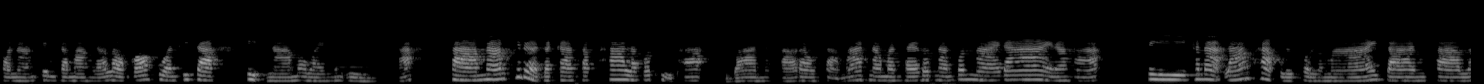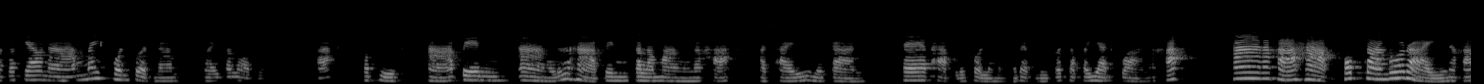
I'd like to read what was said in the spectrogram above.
พอน้ำเต็มกระมังแล้วเราก็ควรที่จะปิดน้ำเอาไว้นั่นเองนะคะ 3. น้ำที่เหลือจากการซักผ้าแล้วก็ถูผ้าถูบ้านนะคะ เราสามารถนำมาใช้รดน้ำต้นไม้ได้นะคะ 4. ขณะล้างผักหรือผลไม้ จานชามแล้วก็แก้วน้ำไม่ควรเปิดน้ำไว้ตลอดเวลานะคะก็คือหาเป็นอ่างหรือหาเป็นกระมังนะคะ มาใช้ในการ แช่ผักหรือผลไม้แบบนี้ก็จะประหยัดกว่านะคะ 5. นะคะ หากพบการรั่วไหลนะคะ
